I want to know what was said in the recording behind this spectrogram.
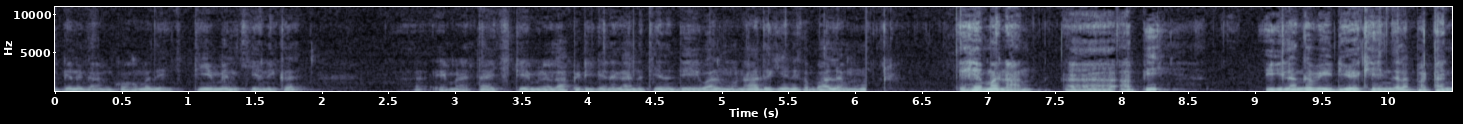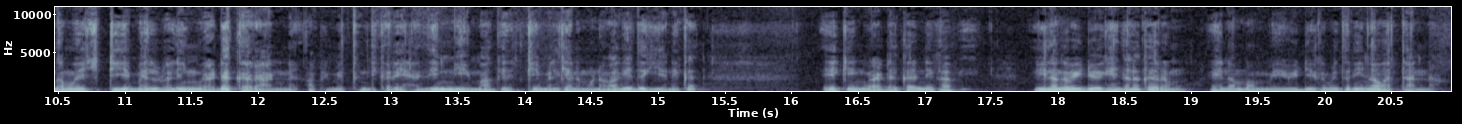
ඉගෙන ගම් කොහොමද HTML කියන එක? එමට HTML අපිට ඉගෙන ගන්න තියෙන දේවල් මොනාද කියන එක බලමු. එහෙමනම් අපි ඊළඟ වීඩියෝ එක ඉඳලා පටන්ගම HTML වලින් වැඩ කරන්න. අපි මෙතන්දි කරේ හැඳින්වීමක් HTML ගැන මොන වගේද කියන එක. ඒකින් වැඩ කරන එක අපි ඊළඟ වීඩියෝ එක ඉඳලා කරමු. එහෙනම් මම මේ වීඩියෝ එක මෙතනින් නවත්තන්නම්.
